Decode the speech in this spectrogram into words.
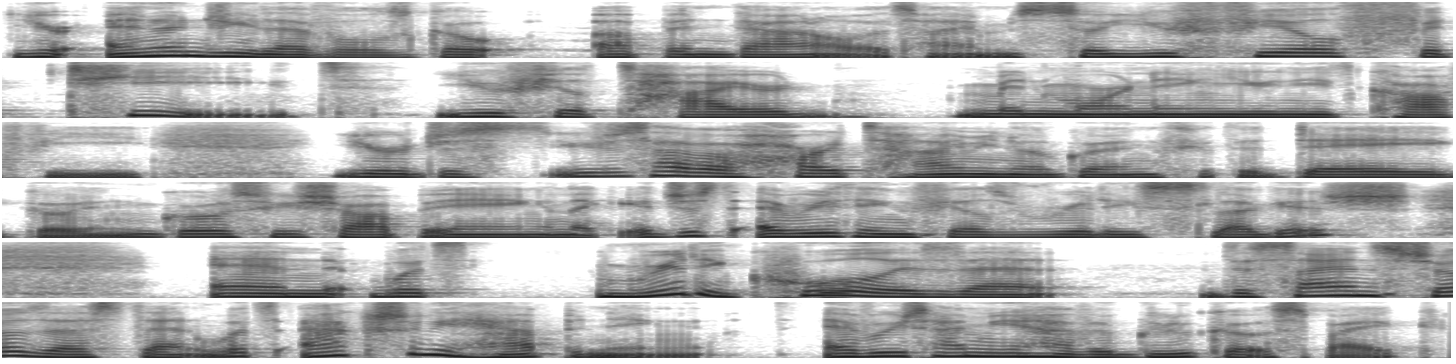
your energy levels go up and down all the time. So you feel fatigued, you feel tired mid morning, you need coffee, you're just, you just have a hard time, you know, going through the day, going grocery shopping, and like it just everything feels really sluggish. And what's really cool is that the science shows us that what's actually happening every time you have a glucose spike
